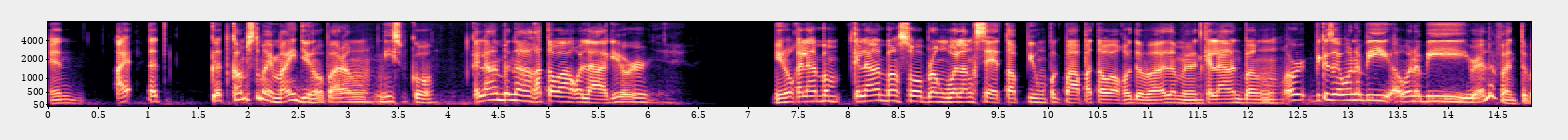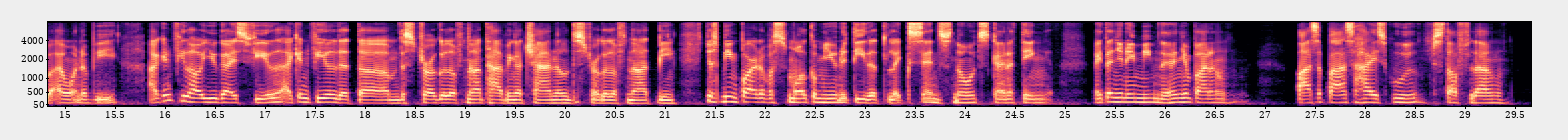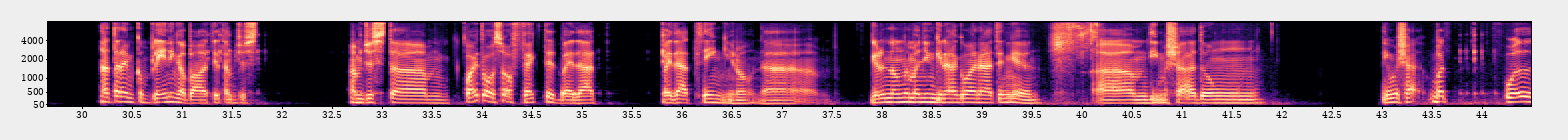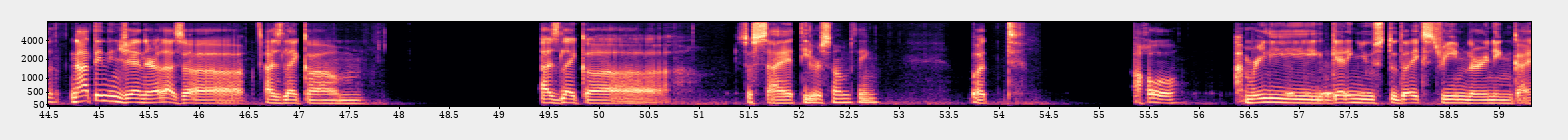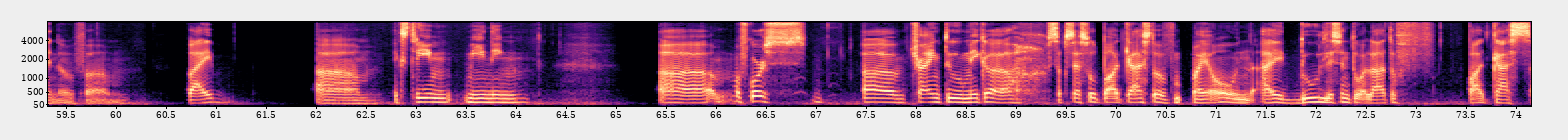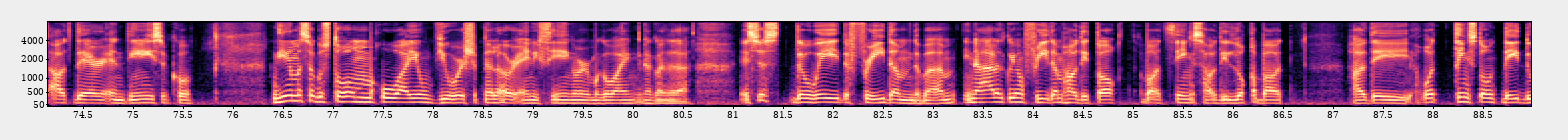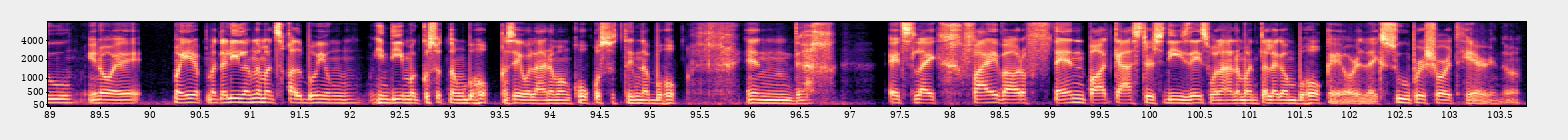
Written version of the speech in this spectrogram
And I that that comes to my mind, you know, parang nisip ko, kailangan ba nakakatawa ako lagi or you know, kailangan bang, kailangan bang sobrang walang setup yung pagpapatawa ko, diba? Alam mo yun, kailangan bang, or because I wanna be, I wanna be relevant, diba? I wanna be, I can feel how you guys feel. I can feel that um, the struggle of not having a channel, the struggle of not being, just being part of a small community that like sends notes kind of thing. Nakita nyo na yung meme na yun, yung parang pasa-pasa high school stuff lang. Not that I'm complaining about it, I'm just, I'm just um, quite also affected by that by that thing, you know, na ganun lang naman yung ginagawa natin ngayon. Um, di masyadong, di masyadong, but, well, natin in general as a, as like, um, as like a society or something. But, ako, I'm really getting used to the extreme learning kind of um, vibe. Um, extreme meaning um, of course, uh, trying to make a successful podcast of my own, I do listen to a lot of podcasts out there and iniisip ko, hindi naman sa gusto kong makuha yung viewership nila or anything or magawa yung ginagawa nila. It's just the way, the freedom, diba? Inaaral ko yung freedom, how they talk about things, how they look about, how they, what things don't they do, you know, eh, mahirap, madali lang naman sa kalbo yung hindi magkusot ng buhok kasi wala namang kukusutin na buhok. And uh, it's like five out of ten podcasters these days, wala naman talagang buhok eh, or like super short hair. You know?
